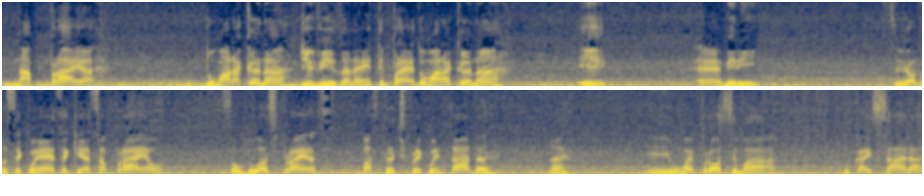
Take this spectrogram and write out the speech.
na praia do Maracanã, divisa, né? Entre Praia do Maracanã e é, Mirim. Se já você conhece aqui essa praia, são duas praias bastante frequentadas, né? E uma é próxima do Caiçara,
